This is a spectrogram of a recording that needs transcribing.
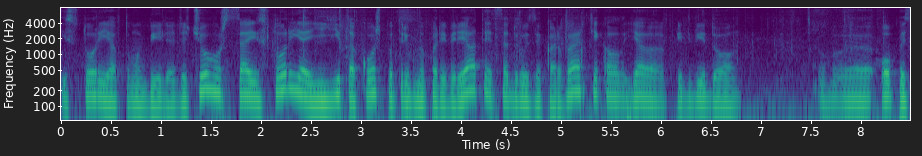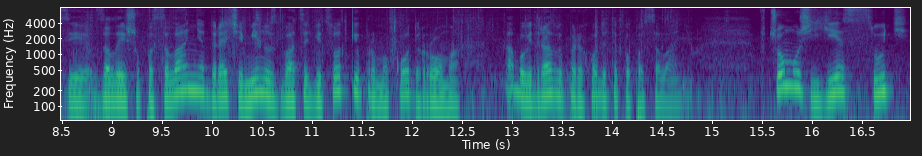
історії автомобіля. Для чого ж ця історія, її також потрібно перевіряти. Це, друзі, Car Vertical. Я під відео в е, описі залишу посилання. До речі, мінус 20% промокод Рома. Або відразу переходите по посиланню. В чому ж є суть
